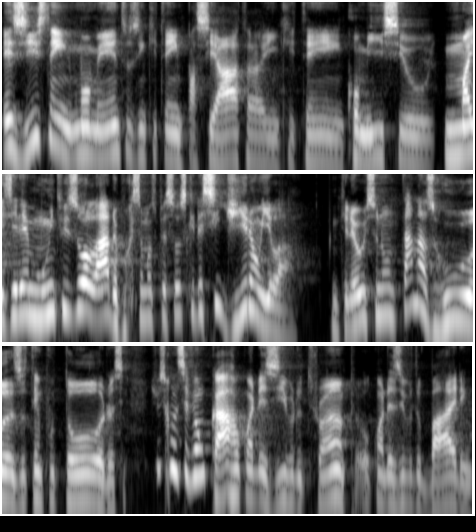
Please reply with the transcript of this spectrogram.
existem momentos em que tem passeata, em que tem comício, mas ele é muito isolado, porque são as pessoas que decidiram ir lá. Entendeu? Isso não está nas ruas o tempo todo. Assim. Justo quando você vê um carro com adesivo do Trump ou com adesivo do Biden,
